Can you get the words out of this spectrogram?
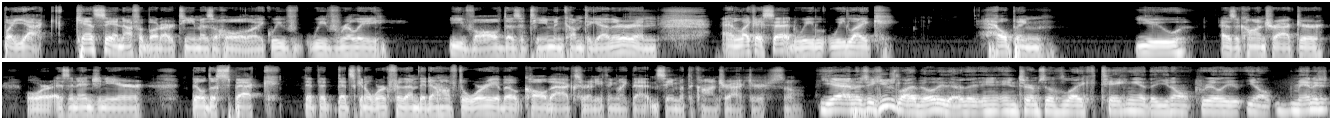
but yeah, can't say enough about our team as a whole. Like we've we've really evolved as a team and come together and and like I said, we we like helping you as a contractor or as an engineer build a spec that, that that's going to work for them. They don't have to worry about callbacks or anything like that. And same with the contractor. So Yeah, and there's a huge liability there that in, in terms of like taking it that you don't really, you know, manage.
